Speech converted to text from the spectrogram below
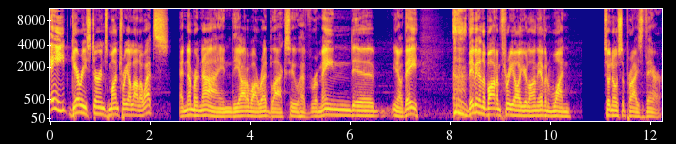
Eight, Gary Stern's Montreal Alouettes. And number nine, the Ottawa Redblacks, who have remained, uh, you know, they they've been in the bottom three all year long. They haven't won, so no surprise there.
